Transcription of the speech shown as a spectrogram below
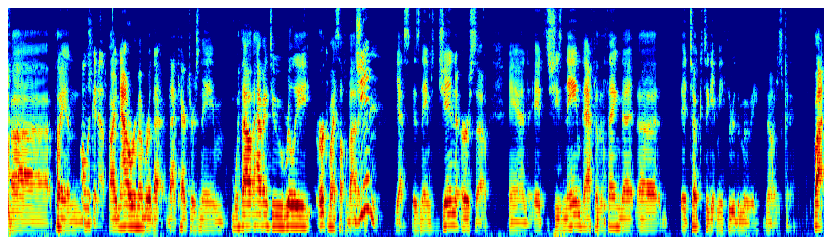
uh, playing. I'll look it up. I now remember that that character's name without having to really irk myself about it. Jyn. Yes, his name's Jyn Erso, and it's she's named after the thing that uh, it took to get me through the movie. No, just kidding. But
